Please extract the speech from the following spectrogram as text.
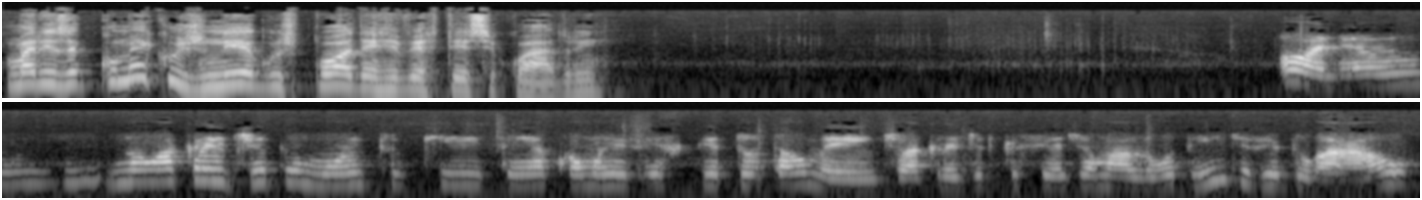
Marisa, como é que os negros podem reverter esse quadro, hein? Olha, eu não acredito muito que tenha como reverter totalmente. Eu acredito que seja uma luta individual.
